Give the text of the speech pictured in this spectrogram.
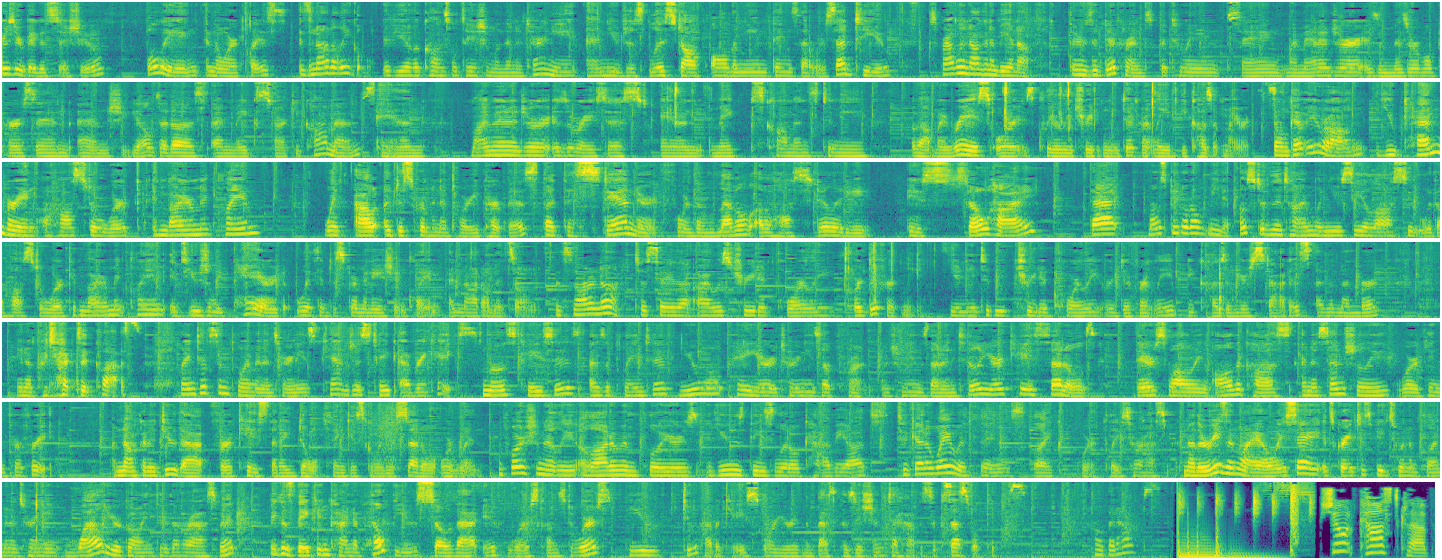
Here's your biggest issue bullying in the workplace is not illegal. If you have a consultation with an attorney and you just list off all the mean things that were said to you, it's probably not going to be enough. There's a difference between saying my manager is a miserable person and she yells at us and makes snarky comments, and my manager is a racist and makes comments to me about my race or is clearly treating me differently because of my race. Don't get me wrong, you can bring a hostile work environment claim without a discriminatory purpose, but the standard for the level of hostility is so high that most people don't meet it. Most of the time, when you see a lawsuit with a hostile work environment claim, it's usually paired with a discrimination claim and not on its own. It's not enough to say that I was treated poorly or differently. You need to be treated poorly or differently because of your status as a member in a protected class. Plaintiffs' employment attorneys can't just take every case. In most cases, as a plaintiff, you won't pay your attorneys up front, which means that until your case settles, they're swallowing all the costs and essentially working for free. I'm not going to do that for a case that I don't think is going to settle or win. Unfortunately, a lot of employers use these little caveats to get away with things like workplace harassment. Now, the reason why I always say it's great to speak to an employment attorney while you're going through the harassment because they can kind of help you so that if worse comes to worse, you do have a case or you're in the best position to have a successful case. Hope it helps. Short Cast Club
